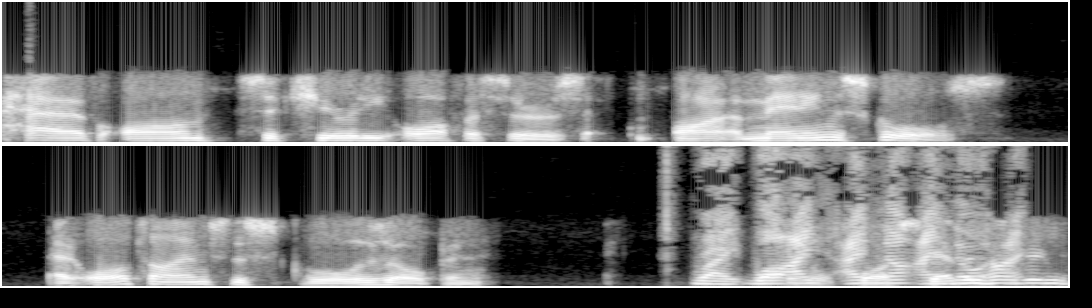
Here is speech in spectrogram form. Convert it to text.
have armed security officers uh, manning the schools. At all times, the school is open. Right. Well, I I know I know I,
